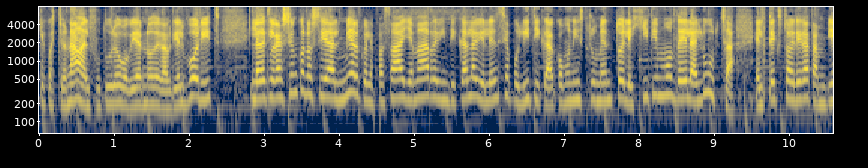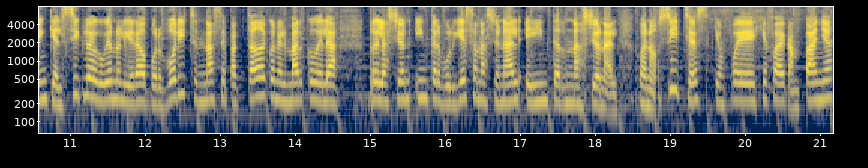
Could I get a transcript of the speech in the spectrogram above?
que cuestionaba el futuro gobierno de Gabriel Boric, la declaración conocida el miércoles pasada llamada a reivindicar la violencia política como un instrumento legítimo de la lucha. El texto agrega también que el ciclo de gobierno liderado por Boric nace pactada con el marco de la relación interburguesa nacional e internacional. Bueno, Siches, quien fue jefa de campaña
